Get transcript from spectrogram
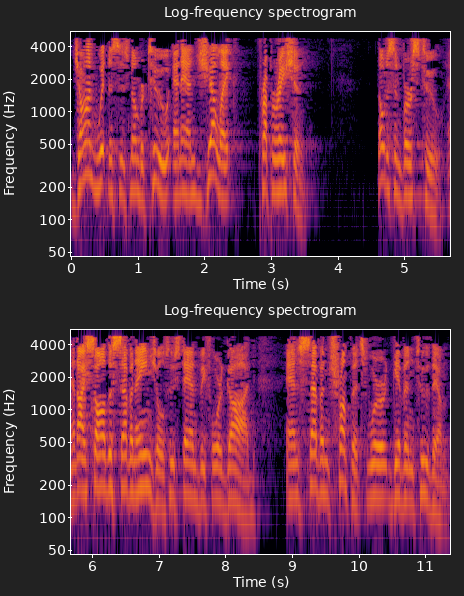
John witnesses, number two, an angelic preparation. Notice in verse 2 And I saw the seven angels who stand before God, and seven trumpets were given to them.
